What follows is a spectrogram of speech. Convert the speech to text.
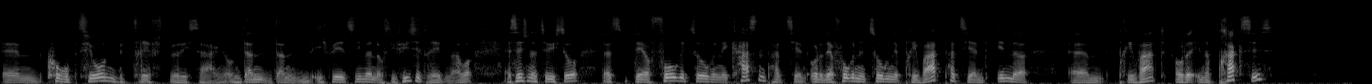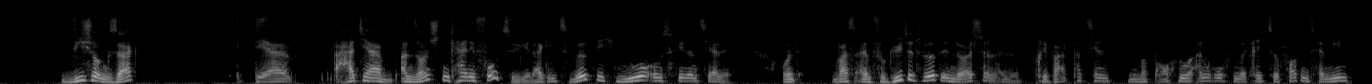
ähm, Korruption betrifft, würde ich sagen. Und dann, dann, ich will jetzt niemanden auf die Füße treten, aber es ist natürlich so, dass der vorgezogene Kassenpatient oder der vorgezogene Privatpatient in der ähm, Privat- oder in der Praxis, wie schon gesagt, der hat ja ansonsten keine Vorzüge. Da geht es wirklich nur ums Finanzielle. Und was einem vergütet wird in Deutschland, also Privatpatient, man braucht nur anrufen, man kriegt sofort einen Termin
